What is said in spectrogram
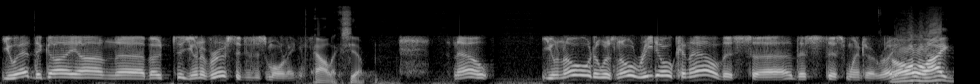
you had the guy on uh, about university this morning. Alex, yep. Now, you know there was no Rideau Canal this uh, this this winter, right? Oh, I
